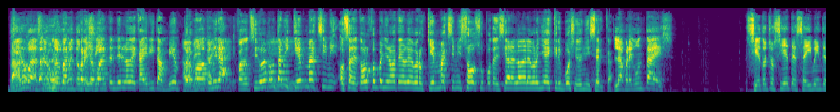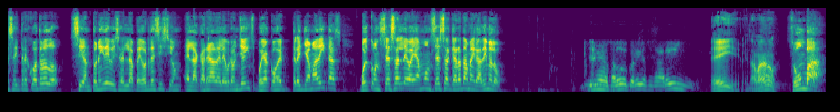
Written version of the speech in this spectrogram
Claro, puede hacer un pero- argumento pero que yo sí. puedo entender lo de Kyrie también. Pero cuando tú miras, cuando si tú me preguntas a mí quién maximizó, o sea, de todos los compañeros de LeBron, quién maximizó su potencial al lado de LeBron ya es Chris Bosh y no es ni cerca. La pregunta es: 787-626-342. Si Anthony Davis es la peor decisión en la carrera de LeBron James, voy a coger tres llamaditas. Voy con César de Bayamón. César Garata Mega, dímelo. Dímelo, saludos, Corillo, Cesarín. Ey, meta mano. Zumba.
